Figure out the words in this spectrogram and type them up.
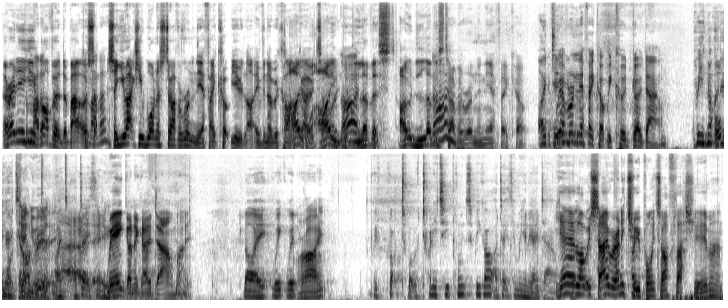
Are any of you matter. bothered about us? matter. So you actually want us to have a run in the FA Cup, you like, even though we can't I, go to. I like- would No. love us. I would love us to have a run in the FA Cup. I If do. we ever run in the FA Cup, we could go down. We're not going to Oh go down. God, really? I, I don't think we we, ain't going to go down, mate. like we, we, All right. we've got tw- 22 points. We got. I don't think we're going to go down. Yeah, But like we say, we're only two points off last year, man.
